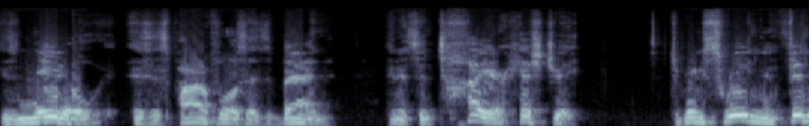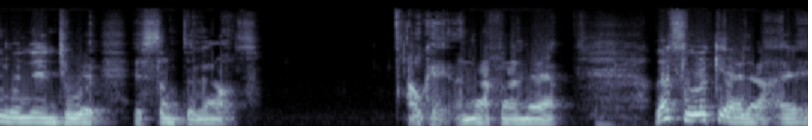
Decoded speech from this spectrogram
is NATO is as powerful as it's been in its entire history. To bring Sweden and Finland into it is something else. Okay, enough on that. Let's look at a,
